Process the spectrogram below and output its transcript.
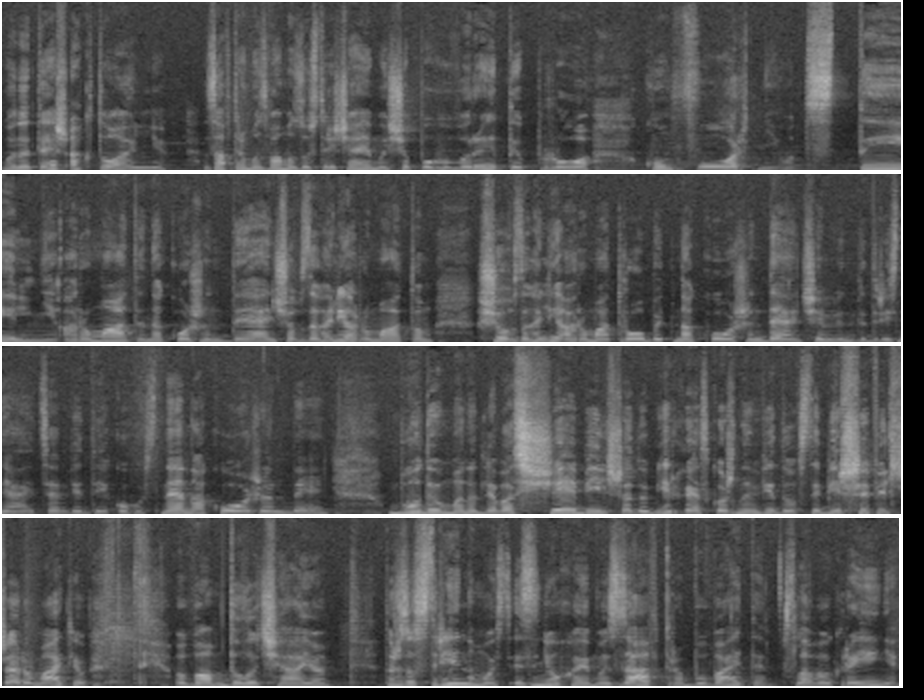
вони теж актуальні. Завтра ми з вами зустрічаємося, щоб поговорити про комфортні, от стильні аромати на кожен день, що взагалі ароматом, що взагалі аромат робить на кожен день, чим він відрізняється від якогось не на кожен день. Буде в мене для вас ще більша добірка. Я з кожним відео все більше і більше ароматів вам долучаю. Тож зустрінемось, знюхаємось завтра. Бувайте! Слава Україні!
